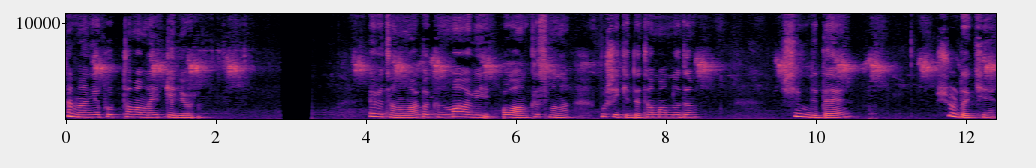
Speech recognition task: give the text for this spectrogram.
Hemen yapıp tamamlayıp geliyorum. Evet hanımlar bakın mavi olan kısmını bu şekilde tamamladım. Şimdi de şuradaki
